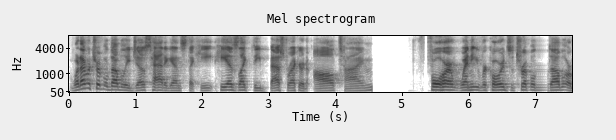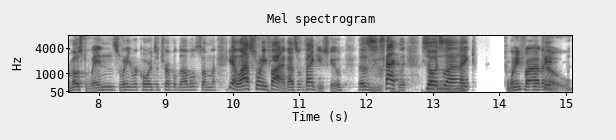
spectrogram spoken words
whatever triple double he just had against the Heat. He has like the best record all time for when he records a triple double or most wins when he records a triple double. So I'm like, yeah, last 25. That's what thank you, Scoob. That's exactly. So mm-hmm. it's like 25 and 0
